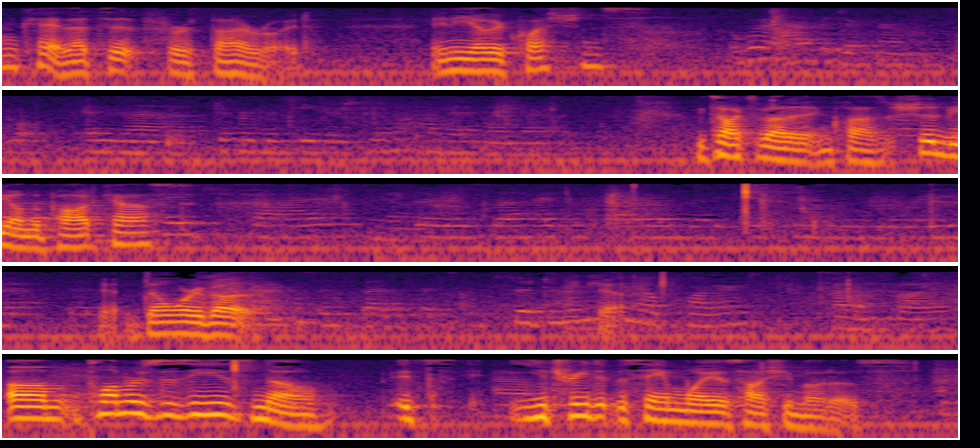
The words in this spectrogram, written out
Okay, that's it for thyroid. Any other questions? What are the different, what- in the different procedures? 'Cause I don't have it in my notes. We talked about it in class. It should be on the podcast. Page five, there's the hypothyroid medications and the radioactive. Yeah, don't worry about it. So do we need Yeah. to know Plummer's? And five. Um, Plummer's disease, no. It's you treat it the same way as Hashimoto's. Okay.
